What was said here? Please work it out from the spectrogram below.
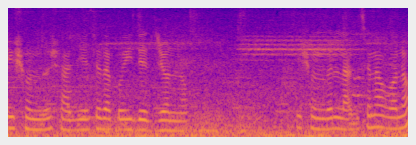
কি সুন্দর সাজিয়েছে দেখো ঈদের জন্য। কি সুন্দর লাগছে না বলো?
